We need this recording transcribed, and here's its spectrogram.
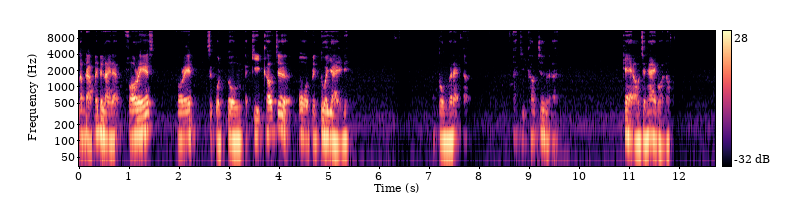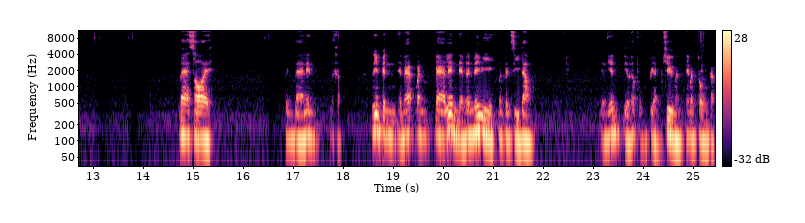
ลำดับไม่เป็นไรนะ forest forest สะกดตรง agriculture โอ้เป็นตัวใหญ่ดิตรงก็ได้อะ agriculture อะแก้เอาจะง่ายกว่าเนาะแบซอย เป็นแบเล่นนะครับ นี่เป็นเห็นไหมมันแบเล่นเนี่ยมันไม่มีมันเป็นสีดำ เดี๋ยวนี้เดี๋ยวถ้าผมเปลี่ยนชื่อมันให้มันตรงกับ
